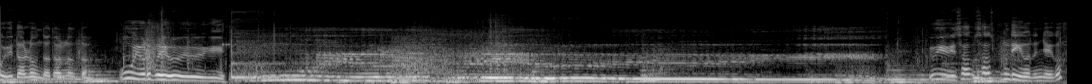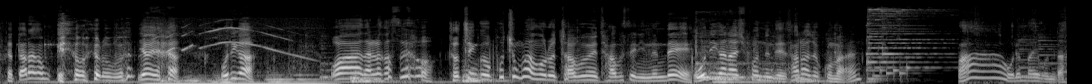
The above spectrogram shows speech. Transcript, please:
오, 여기 날라온다 날라온다. 오 여러분 여기 여기 여기 사, 사슴풍뎅이거든요 이거? 자 따라가 볼게요 여러분. 야야 어디가? 와 날라갔어요. 저 친구 포충망으로 잡으면 잡을 수는 있는데 어디 가나 싶었는데 사라졌구만. 와 오랜만에 본다.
